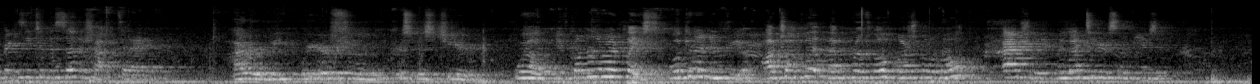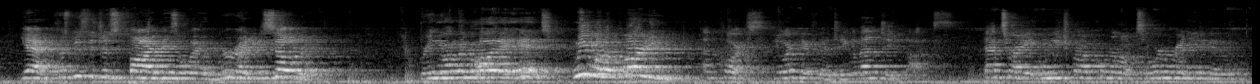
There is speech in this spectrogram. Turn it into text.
brings you to the soda shop today? Hi, Ruby. We're here for the Christmas cheer. Well, you've come to the right place. What can I do for you? Hot chocolate, peppermint milk, marshmallow milk? Actually, we'd like to hear some music. Yeah, Christmas is just five days away. We're ready to celebrate. Bring on the holiday hits. We want a party. Of course, you're here for the Jingle Bell Jukebox. That's right, we each brought corn up, so we're ready to go.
